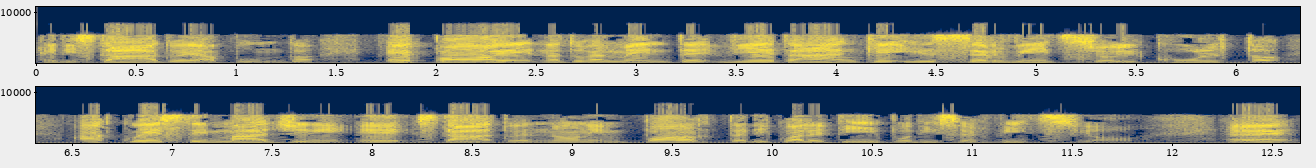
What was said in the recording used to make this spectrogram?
e di statue, appunto, e poi naturalmente vieta anche il servizio, il culto a queste immagini e statue, non importa di quale tipo di servizio, eh,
